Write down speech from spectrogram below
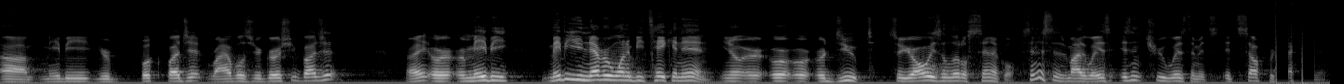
Um, maybe your book budget rivals your grocery budget, right? Or, or maybe, maybe you never want to be taken in, you know, or, or, or, or duped, so you're always a little cynical. Cynicism, by the way, is, not true wisdom. It's, it's self-protectiveness,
